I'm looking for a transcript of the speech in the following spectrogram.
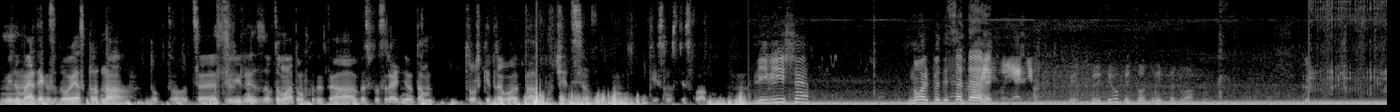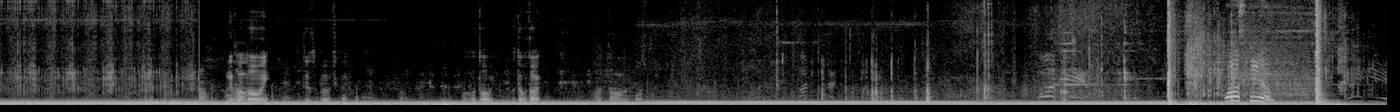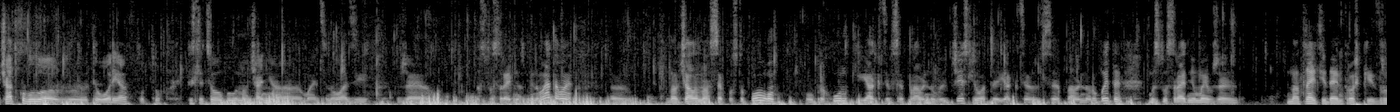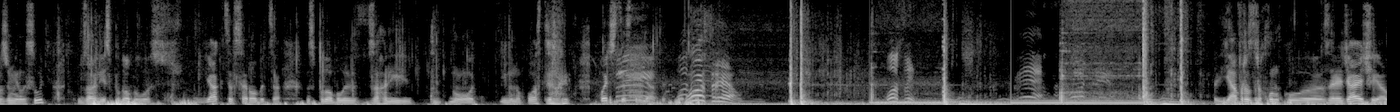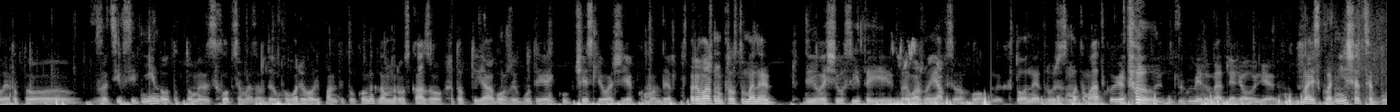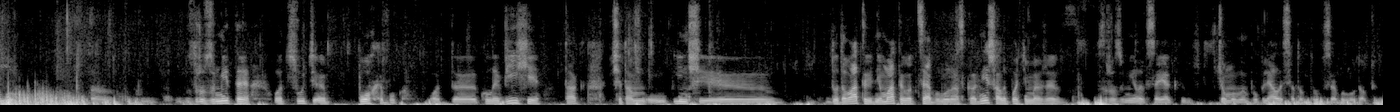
Міномет як зброя складна. Тобто це тобі не з автоматом ходити, а безпосередньо там трошки треба так повчитися. Ну, в дійсності складно. Лівіше 0,59. Приціл 532. Не готовий. Ти збив, чекай. Готовий. Ти готовий? Готовий. Постріл! Спочатку була е, теорія, тобто після цього було навчання, е, мається на увазі вже безпосередньо з мінометами. Е, Навчали нас все поступово, обрахунки, як це все правильно вичислювати, як це все правильно робити. Безпосередньо ми вже на третій день трошки зрозуміли суть. Взагалі сподобалось, як це все робиться. Сподобали взагалі ну, іменно постріли. Хочеться стріляти. Постріл! Постріл! Я в розрахунку е, заряджаючий, але тобто за ці всі дні, ну тобто ми з хлопцями завжди обговорювали, і пан підполковник нам розказував. Тобто я можу бути як обчислювач, як командир. Переважно просто в мене дві вищі освіти, і переважно я все рахував. Хто не дружить з математикою, то міномет для нього ні. Найскладніше це було е, зрозуміти от суть е, похибок. От е, коли віхи, так чи там інші додавати, віднімати, от це було найскладніше, але потім ми вже зрозуміли все, як в чому ми помилялися, тобто все було добре.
